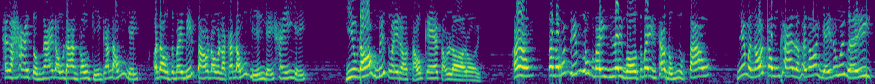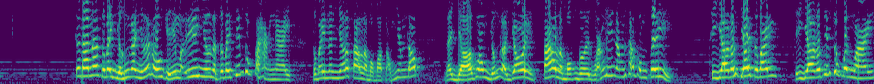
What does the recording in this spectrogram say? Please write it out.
Hay là hai tuần nay đâu đang câu chuyện cả đống vậy? Ở đâu tụi bay biết tao ở đâu là cả đống chuyện vậy hay vậy? Nhiều đó cũng biết tụi bay là xạo ke xạo lờ rồi. Phải không? Tao đâu có tiếp tụi bay level tụi bay làm sao đụng được tao. Nếu mà nói công khai là phải nói vậy đó quý vị cho nên á tụi bay dựng ra những cái câu chuyện mà y như là tụi bay tiếp xúc tao hàng ngày. Tụi bay nên nhớ tao là một bà tổng giám đốc, là vợ của ông dũng là voi tao là một người quản lý năm sáu công ty. Thì giờ đó chơi tụi bay, thì giờ đó tiếp xúc bên ngoài.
